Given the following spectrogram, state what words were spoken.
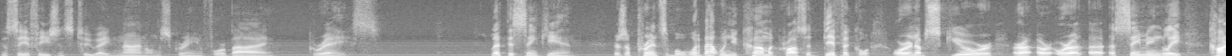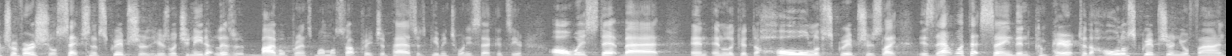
You'll see Ephesians 2 8 and 9 on the screen. For by grace. Let this sink in. There's a principle. What about when you come across a difficult or an obscure or, or, or a, a, seemingly controversial section of Scripture? Here's what you need. Listen, Bible principle. I'm going to stop preaching the passage. Give me 20 seconds here. Always step back and, and look at the whole of Scripture. It's like, is that what that's saying? Then compare it to the whole of Scripture and you'll find,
